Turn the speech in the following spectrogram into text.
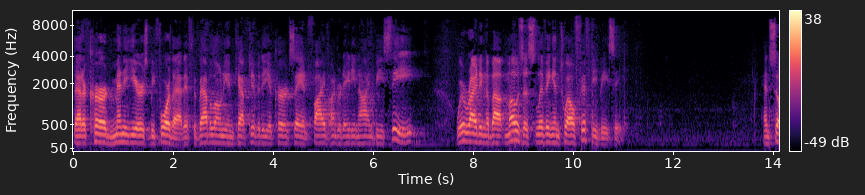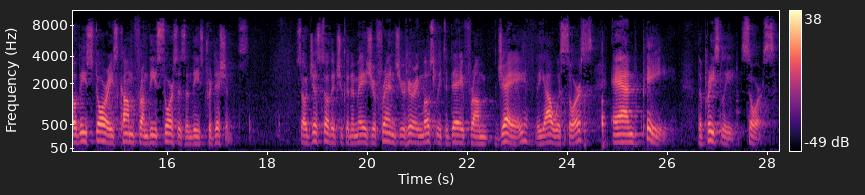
that occurred many years before that. If the Babylonian captivity occurred, say, in 589 BC, we're writing about Moses living in 1250 BC. And so these stories come from these sources and these traditions. So, just so that you can amaze your friends, you're hearing mostly today from J, the Yahweh source, and P, the priestly source.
